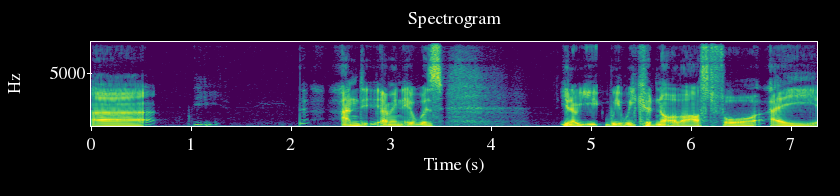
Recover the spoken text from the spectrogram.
uh and I mean it was you know you, we we could not have asked for a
